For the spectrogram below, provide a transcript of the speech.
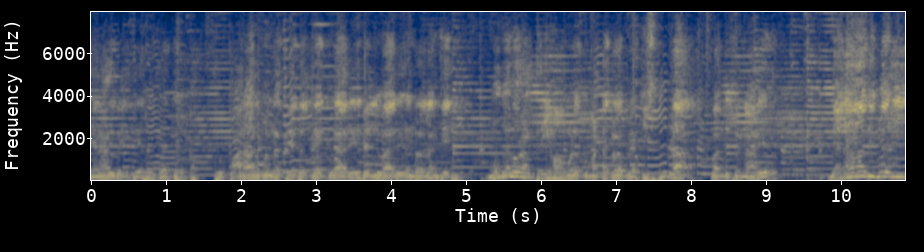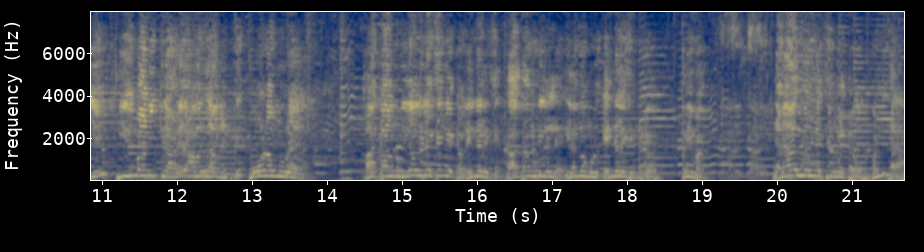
ஜனாதிபதி தேர்தல் கேட்க இருக்கோம் பாராளுமன்ற தேர்தல் கேட்கிறாரு வெல்லுவாரு என்றெல்லாம் சரி. முதல் ஒரு ஆள் தெரியுமா உங்களுக்கு? மட்டக்களப்புல. கிஷ்புல்லா வந்து சொன்னாரு ஜனாதிபதியை தீர்மானிக்கிறாரே அவர் தான் என்று போன முறை காத்தாங்குடியில ஒரு எலெக்ஷன் கேட்டவர். என்ன எலெக்ஷன் காத்தாங்குடியில இல்ல இலங்கை முழுக்க என்ன எலெக்ஷன் கேட்டவர்? தெரியுமா? ஜனாதிபதி எலெக்ஷன் கேட்டவர். பண்ணிட்டாரா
